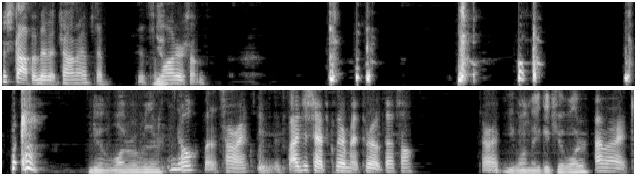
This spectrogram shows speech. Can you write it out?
Just stop a minute, John. I have to get some Yep. water or something. Do you have water over there? No, but it's all right. I just had to clear my throat. That's all. It's all right. You want me to get you water? I'm all right.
